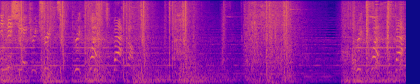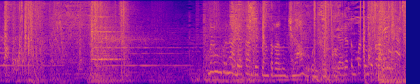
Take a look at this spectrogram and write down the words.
Initiate retreat. Request backup. Request backup. Belum pernah ada target yang terlalu jauh untukku. Tidak ada tempat untuk aku.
